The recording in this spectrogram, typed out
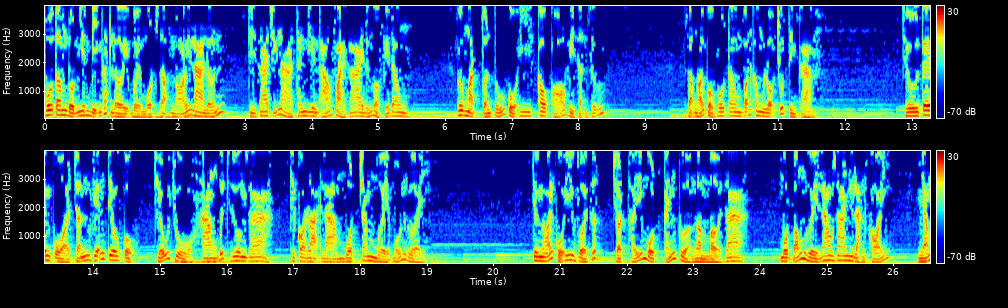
Vô tâm đột nhiên bị ngắt lời bởi một giọng nói la lớn Thì ra chính là thanh niên áo vải gai đứng ở phía đông. Gương mặt tuấn tú của y cau có vì giận dữ. Giọng nói của vô tâm vẫn không lộ chút tình cảm. Trừ tên của Trấn Viễn Tiêu Cục Thiếu chủ hàng Bích Dương ra Thì còn lại là 114 người Tiếng nói của y vừa dứt Chợt thấy một cánh cửa ngầm mở ra Một bóng người lao ra như làn khói nhắm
